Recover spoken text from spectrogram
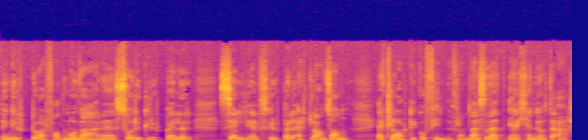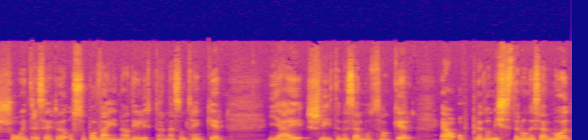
en gruppe. i hvert fall. Det må være sorggruppe eller selvhjelpsgruppe eller et eller annet sånt. Jeg klarte ikke å finne fram det. Så det, jeg kjenner jo at jeg er så interessert i det også på vegne av de lytterne som tenker jeg sliter med selvmordstanker. Jeg har opplevd å miste noen i selvmord.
